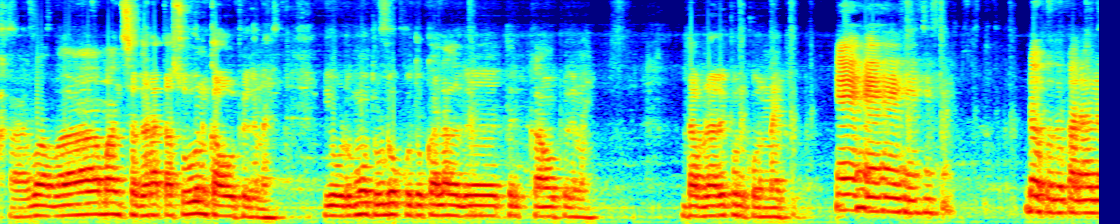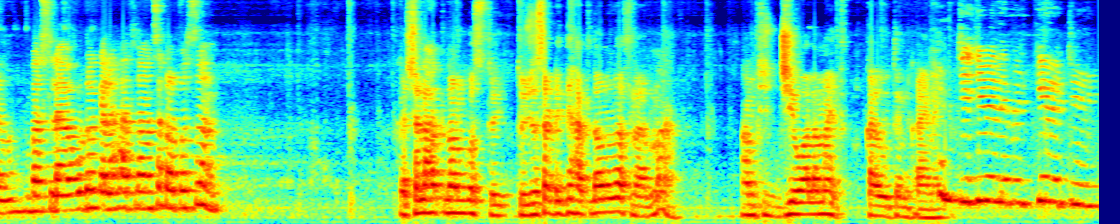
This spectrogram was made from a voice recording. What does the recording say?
काय बाबा माणसं घरात असून का उपयोग नाही. एवढं मोठं डोकं दुखा लागलं तरी का उपयोग नाही. दाबणारे पण कोण नाही हे हे हे हे हे हे. डोकं दुखा लागलं. बसला डोक्याला हात लावून सकाळपासून. कशाला हात लावून बसतोय? तुझ्यासाठी ते हात लावून असणार ना. आमची जीवाला माहीत काय होतं आणि काय नाही. ची जी केली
